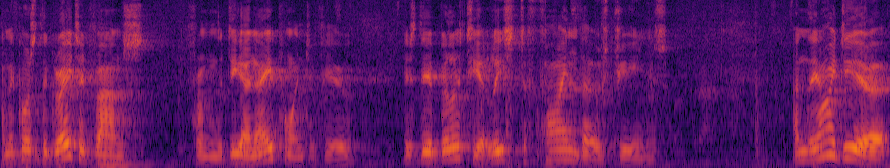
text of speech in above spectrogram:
And of course, the great advance from the DNA point of view is the ability at least to find those genes. And the idea,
